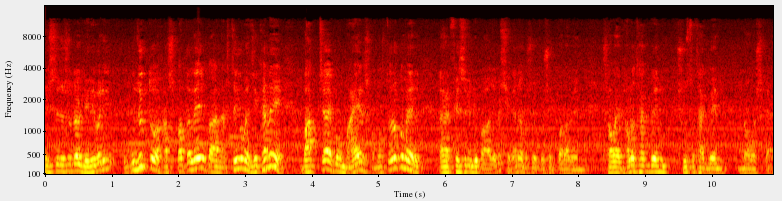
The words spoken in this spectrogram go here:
ইনস্টিটিউশনাল ডেলিভারি উপযুক্ত হাসপাতালে বা নার্সিং হোমে যেখানে বাচ্চা এবং মায়ের সমস্ত রকমের ফেসিলিটি পাওয়া যাবে, সেখানে অবশ্যই প্রসব করাবেন। সবাই ভালো থাকবেন, সুস্থ থাকবেন। নমস্কার।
